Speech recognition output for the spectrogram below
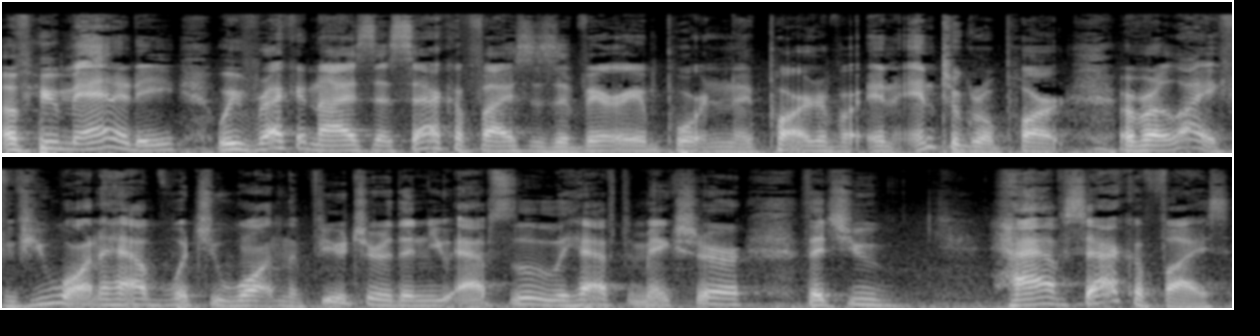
of humanity, we've recognized that sacrifice is a very important part of our, an integral part of our life. If you want to have what you want in the future, then you absolutely have to make sure that you have sacrifice,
